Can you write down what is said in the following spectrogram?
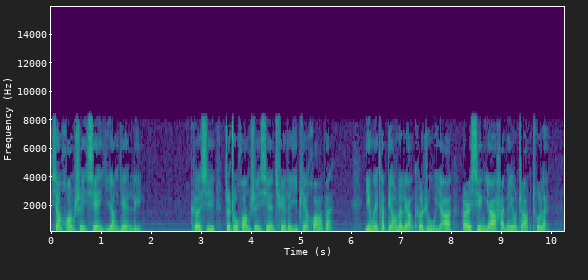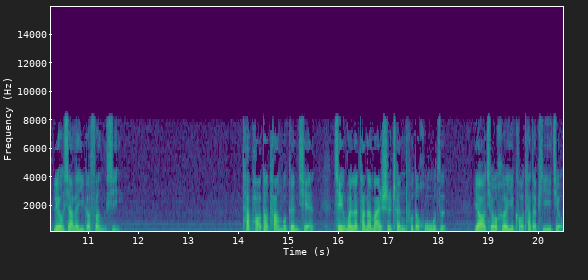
像黄水仙一样艳丽。可惜这株黄水仙缺了一片花瓣，因为它掉了两颗乳牙，而新芽还没有长出来，留下了一个缝隙。他跑到汤姆跟前，亲吻了他那满是尘土的胡子，要求喝一口他的啤酒。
